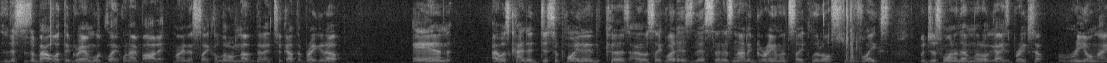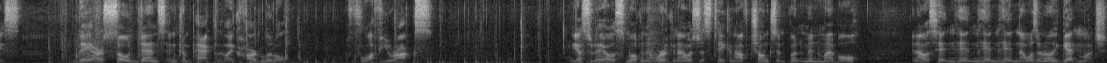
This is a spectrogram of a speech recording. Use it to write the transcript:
This is about what the gram looked like when I bought it, minus like a little nug that I took out to break it up. And I was kind of disappointed because I was like, what is this? That is not a gram. It's like little flakes. But just one of them little guys breaks up real nice. They are so dense and compact, like hard little fluffy rocks. Yesterday I was smoking at work and I was just taking off chunks and putting them into my bowl. And I was hitting, hitting, hitting, hitting. I wasn't really getting much.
